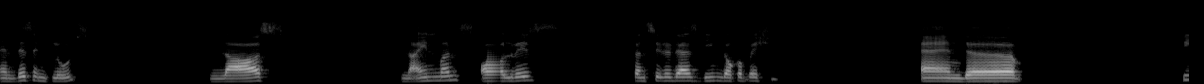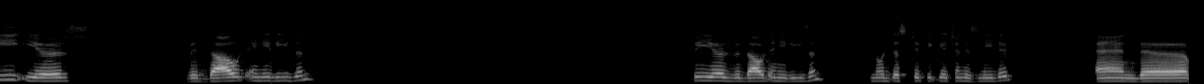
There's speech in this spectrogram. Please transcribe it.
and this includes last nine months always considered as deemed occupation. And uh, three years without any reason. Three years without any reason. No justification is needed. And uh,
